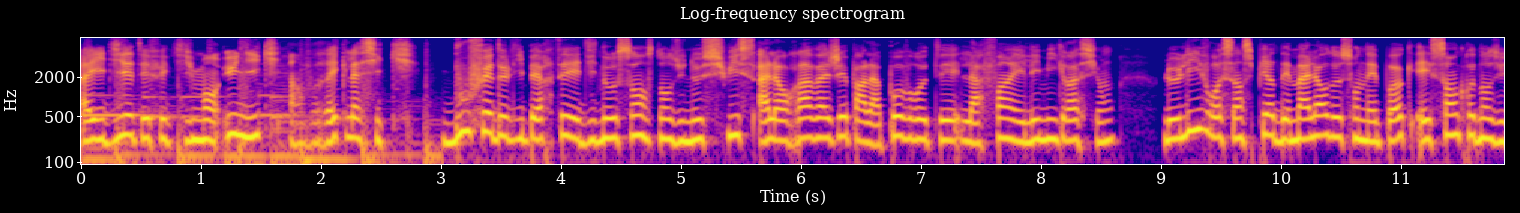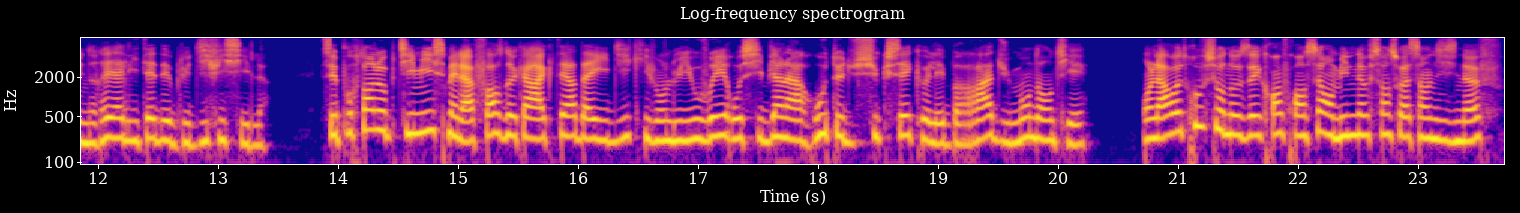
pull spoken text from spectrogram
Heidi est effectivement unique, un vrai classique. Bouffée de liberté et d'innocence dans une Suisse alors ravagée par la pauvreté, la faim et l'émigration, le livre s'inspire des malheurs de son époque et s'ancre dans une réalité des plus difficiles. C'est pourtant l'optimisme et la force de caractère d'Heidi qui vont lui ouvrir aussi bien la route du succès que les bras du monde entier. On la retrouve sur nos écrans français en 1979,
